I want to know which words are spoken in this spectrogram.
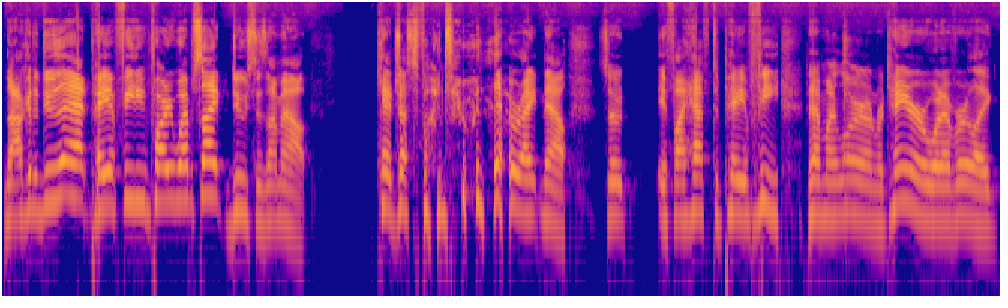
not going to do that. Pay a fee to be part of your website. Deuces, I'm out. Can't justify doing that right now. So if I have to pay a fee to have my lawyer on retainer or whatever, like,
